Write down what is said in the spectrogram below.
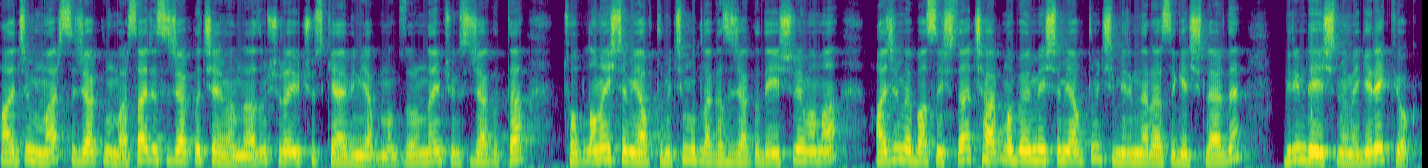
hacim var, sıcaklığım var. Sadece sıcaklığı çevirmem lazım. Şuraya 300 Kelvin yapmak zorundayım. Çünkü sıcaklıkta toplama işlemi yaptığım için mutlaka sıcaklığı değiştiriyorum ama hacim ve basınçta çarpma bölme işlemi yaptığım için birimler arası geçişlerde birim değiştirmeme gerek yok.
